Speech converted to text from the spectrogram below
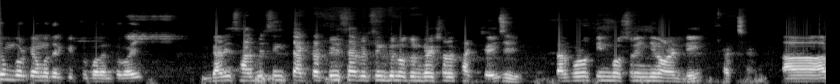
সম্পর্কে আমাদেরকে একটু বলেন তো ভাই। গাড়ি সার্ভিসিং চারটা ফ্রি সার্ভিসিং তো নতুন গাড়ির সাথে থাকছে জি। তারপরও তিন বছর ইঞ্জিন ওয়ারেন্টি আচ্ছা। আর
